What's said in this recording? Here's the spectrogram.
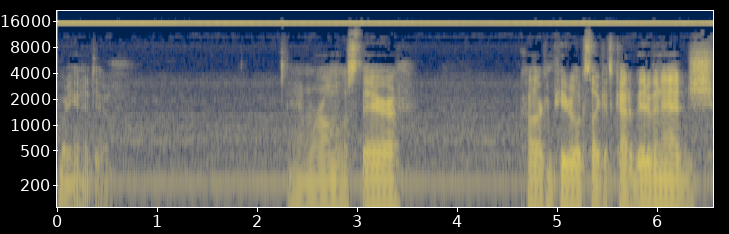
what are you going to do? And we're almost there. Color computer looks like it's got a bit of an edge.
